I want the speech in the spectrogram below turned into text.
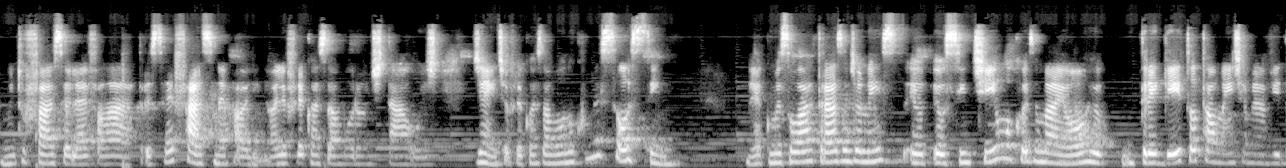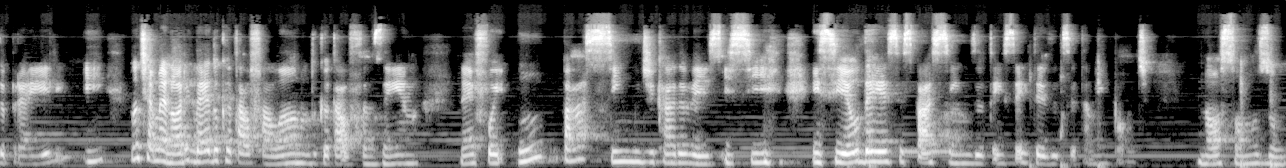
Muito fácil olhar e falar, ah, para você é fácil, né, Paulinho? Olha a frequência do amor onde está hoje. Gente, a frequência do amor não começou assim. Né? Começou lá atrás, onde eu nem eu, eu senti uma coisa maior, eu entreguei totalmente a minha vida para ele e não tinha a menor ideia do que eu estava falando, do que eu estava fazendo. Né? Foi um passinho de cada vez. E se, e se eu dei esses passinhos, eu tenho certeza que você também pode. Nós somos um.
